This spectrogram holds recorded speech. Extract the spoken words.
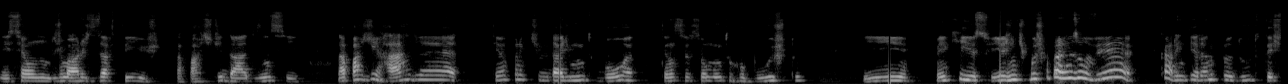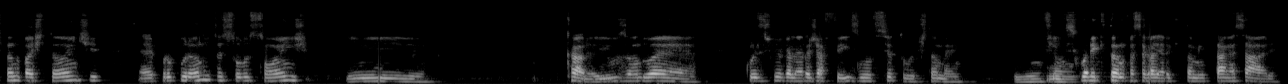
esse é um dos maiores desafios na parte de dados em si. Na parte de hardware, tem uma conectividade muito boa, tem um sensor muito robusto e meio que isso. E a gente busca para resolver, cara, inteirando o produto, testando bastante, é, procurando outras soluções e, cara, e usando é, coisas que a galera já fez em outros setores também. E, enfim, Não. se conectando com essa galera que também está nessa área.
